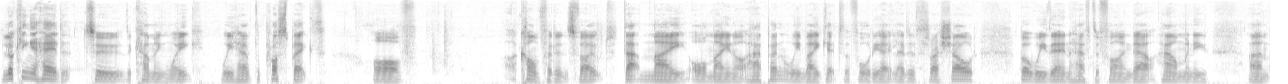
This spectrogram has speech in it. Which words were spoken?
looking ahead to the coming week, we have the prospect of a confidence vote. That may or may not happen. We may get to the 48 letter threshold but we then have to find out how many um,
